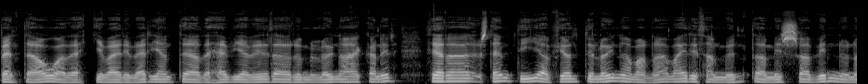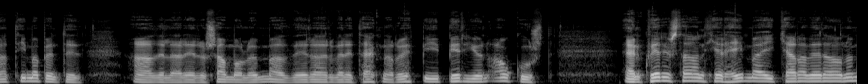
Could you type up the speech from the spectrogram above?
benti á að ekki væri verjandi að hefja viðræður um launahækkanir þegar stemdi í að fjöldi launamanna væri þann mynd að missa vinnuna tímabundið. Aðilar eru sammálum að viðræður veri teknar upp í byrjun ágúst. En hver er staðan hér heima í kjaraverðanum?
